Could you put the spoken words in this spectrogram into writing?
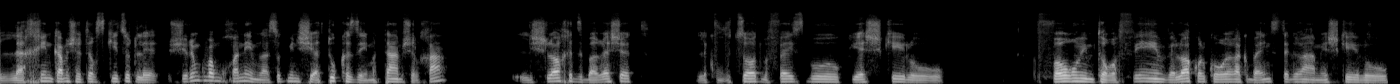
להכין כמה שיותר סקיצות לשירים כבר מוכנים, לעשות מין שעתוק כזה עם הטעם שלך, לשלוח את זה ברשת, לקבוצות בפייסבוק, יש כאילו פורומים מטורפים, ולא הכל קורה רק באינסטגרם, יש כאילו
